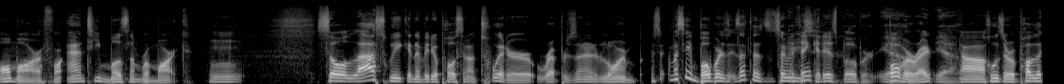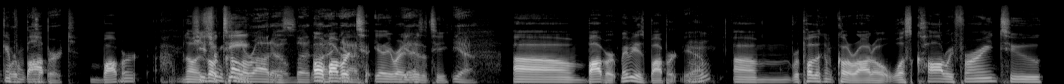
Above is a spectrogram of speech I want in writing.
Omar for anti-Muslim remark. So last week in a video posted on Twitter, Representative Lauren, am I saying Boebert? Is that the? Same? Thing? I think it is Bobert. Yeah. Boebert, right? Yeah. Uh, who's a Republican or from Bobbert. Bobbert? No, She's from T. Colorado, There's- but oh, Bobbert. yeah. Yeah, you're right. Yeah. There's a T. Yeah. Um, Bobbert, maybe it's Bobbert, yeah. Mm-hmm. Um, Republican from Colorado was called referring to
